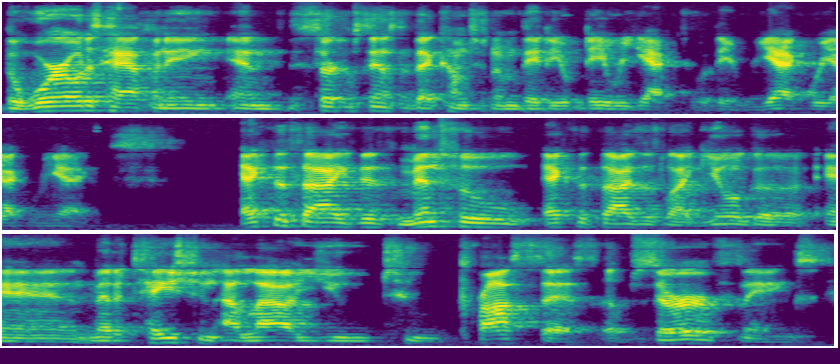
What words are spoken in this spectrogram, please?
The world is happening and the circumstances that come to them, they, they react to it. They react, react, react exercises, mental exercises like yoga and meditation allow you to process, observe things,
